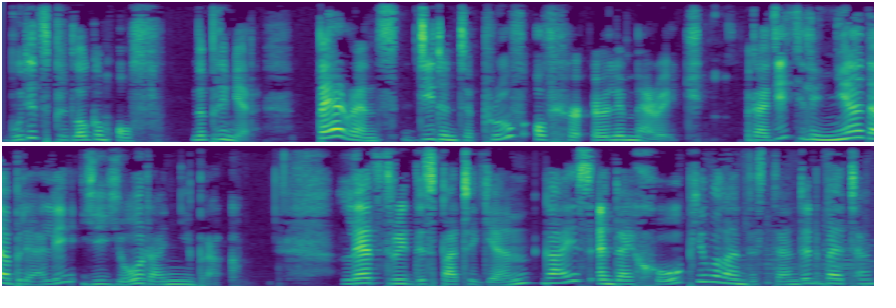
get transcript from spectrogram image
будет с предлогом of. Например, Parents didn't approve of her early marriage. Родители не одобряли ее ранний брак. Let's read this part again, guys, and I hope you will understand it better.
